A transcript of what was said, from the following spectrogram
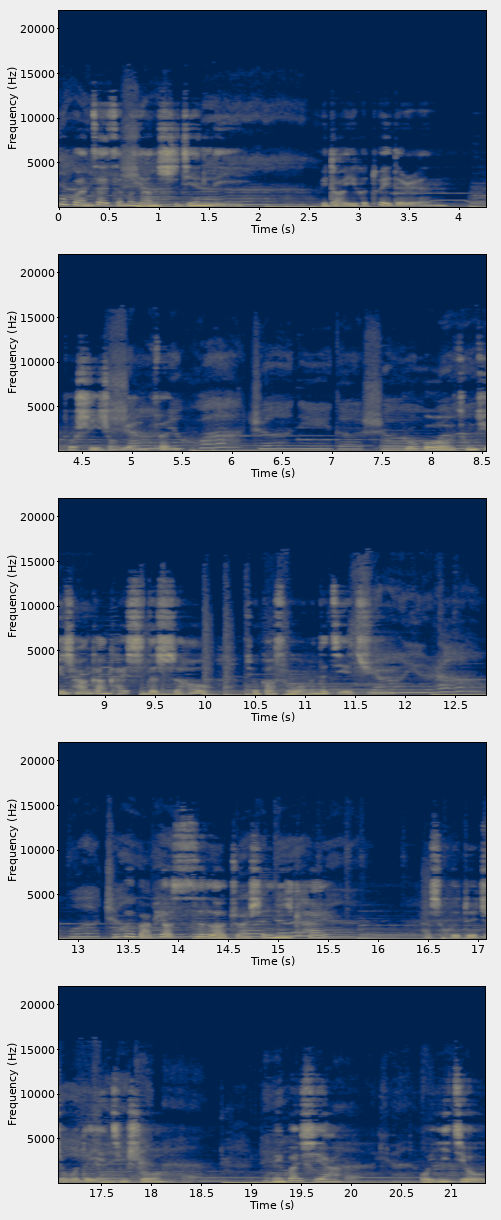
不管在怎么样的时间里，遇到一个对的人，都是一种缘分。如果从剧场刚开始的时候就告诉我们的结局，你会把票撕了转身离开，还是会对着我的眼睛说：“没关系啊，我依旧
